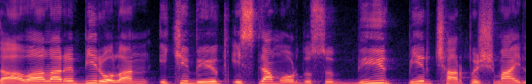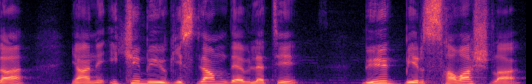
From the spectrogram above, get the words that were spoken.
Davaları bir olan iki büyük İslam ordusu büyük bir çarpışmayla yani iki büyük İslam devleti büyük bir savaşla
